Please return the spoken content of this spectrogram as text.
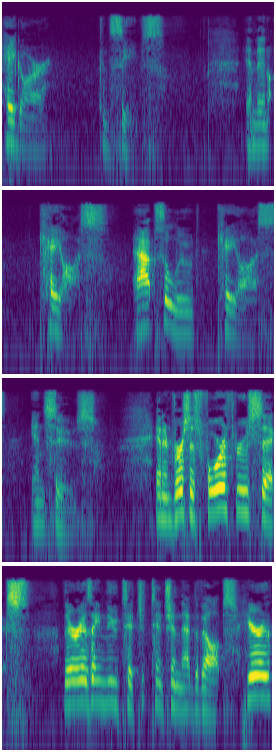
Hagar conceives. And then chaos, absolute chaos ensues. And in verses 4 through 6, there is a new t- tension that develops. Here,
